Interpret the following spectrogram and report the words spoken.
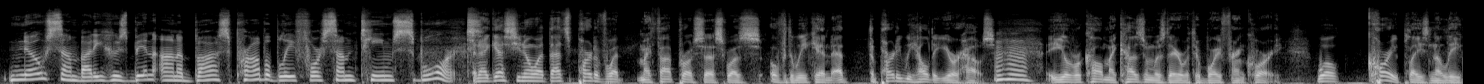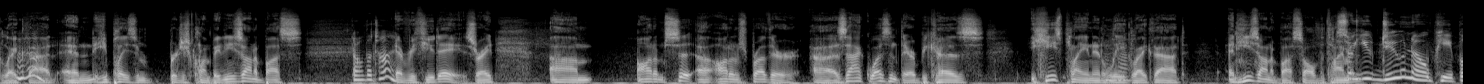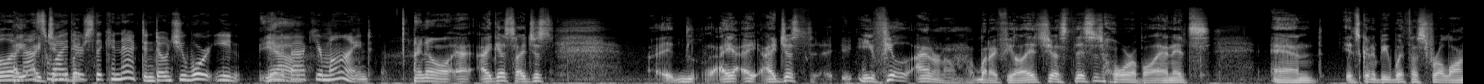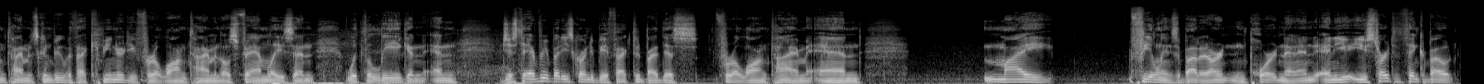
know somebody who's been on a bus probably for some team sport. And I guess you know what? That's part of what my thought process was over the weekend at the party we held at your house. Mm-hmm. You'll recall my cousin was there with her boyfriend Corey. Well, Corey plays in a league like Mm-hmm. that, and he plays in British Columbia, and he's on a bus all the time. every few days, right? Um, Autumn's, uh, Autumn's brother uh, Zach wasn't there because he's playing in a league like that, and he's on a bus all the time. So And- you do know people, and I- I that's do, why there's the connect. And don't you worry you, in the back of your mind. I know. I, I guess I just. I, I, I just you feel I don't know what I feel. It's just this is horrible, and it's and it's going to be with us for a long time. It's going to be with that community for a long time, and those families, and with the league, and and just everybody's going to be affected by this for a long time. And my feelings about it aren't important, and and you you start to think about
